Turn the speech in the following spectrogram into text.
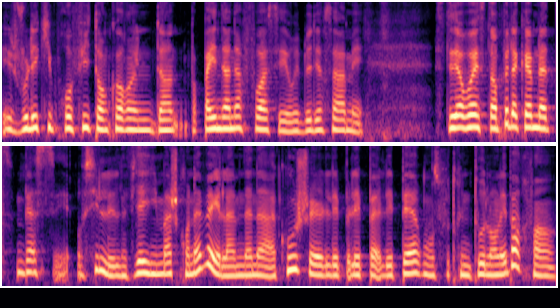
Et je voulais qu'il profite encore une dernière. Pas une dernière fois, c'est horrible de dire ça, mais. C'était ouais, c'était un peu la, quand même la, ben, c'est aussi la, vieille image qu'on avait. La nana accouche, les, les, les pères vont se foutre une tôle dans les bars. Enfin,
